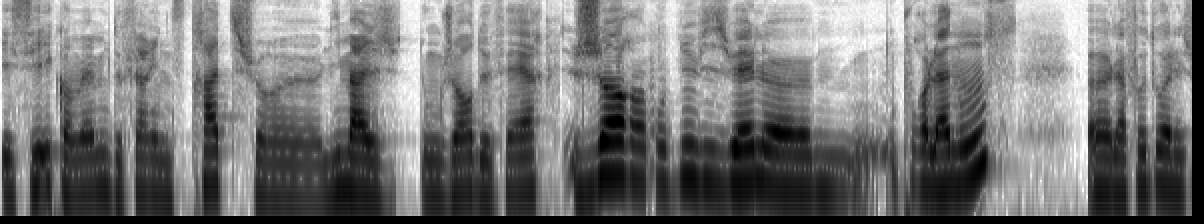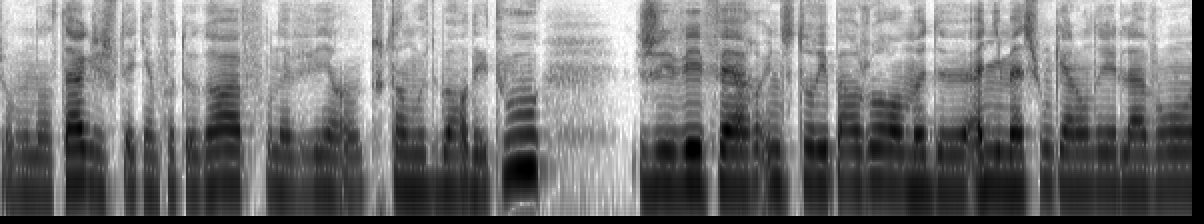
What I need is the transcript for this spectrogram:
essayé quand même de faire une strat sur euh, l'image. Donc, genre de faire genre un contenu visuel euh, pour l'annonce. Euh, la photo, elle est sur mon Insta, j'ai shooté avec un photographe. On avait tout un mood board et tout. Je vais faire une story par jour en mode animation calendrier de l'avant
